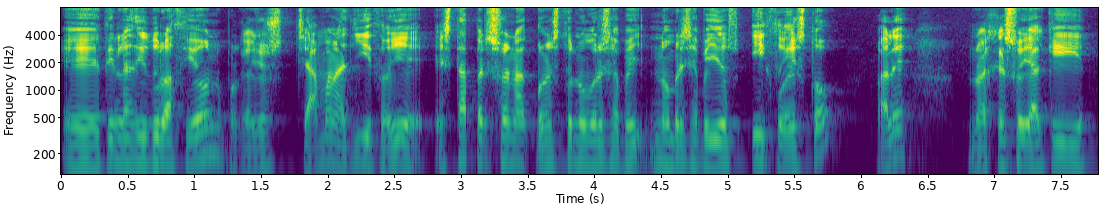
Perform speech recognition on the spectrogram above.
Eh, tiene la titulación, porque ellos llaman allí y dicen, oye, esta persona con estos nombres y, nombres y apellidos hizo esto, ¿vale? No es que soy aquí...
